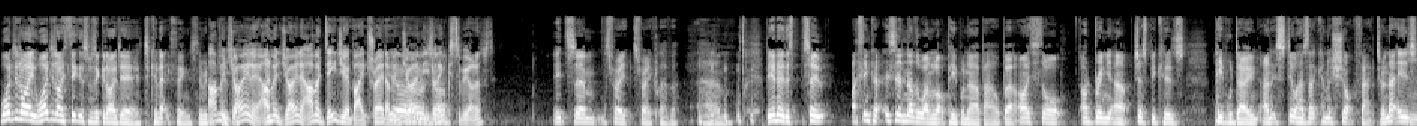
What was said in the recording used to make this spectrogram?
why did I? Why did I think this was a good idea to connect things? I'm ridiculous way? enjoying it. I'm enjoying it. I'm a DJ by trade. I'm Oh, enjoying these God. links to be honest. It's um, it's very, it's very clever. Um, but you know, this. So I think uh, this is another one a lot of people know about. But I thought I'd bring it up just because people don't, and it still has that kind of shock factor. And that is,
